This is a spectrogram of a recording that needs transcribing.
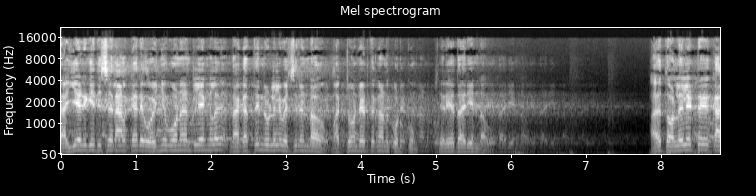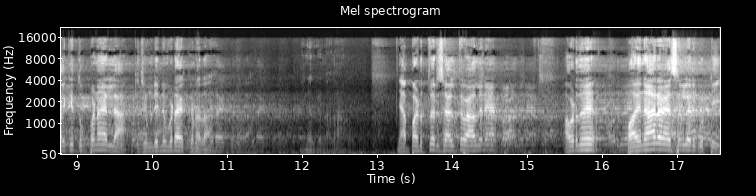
കൈയഴുകിയിട്ട് ചില ആൾക്കാർ ഒഴിഞ്ഞു പോണില്ല ഞങ്ങൾ നഖത്തിന്റെ ഉള്ളിൽ വെച്ചിട്ടുണ്ടാവും. മറ്റോന്റെ അടുത്ത് കാണു കൊടുക്കും. ചെറിയ തരി ഉണ്ടാവും. അത് തൊള്ളയിലിട്ട് കലക്കി തുപ്പണല്ല ചുണ്ടിന് ഇവിടെ വെക്കണതാ. ഞാൻ പടുത്തൊരു സ്ഥലത്ത് വാതിനെ അവിടുന്ന് പതിനാറ് വയസ്സുള്ള ഒരു കുട്ടി.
